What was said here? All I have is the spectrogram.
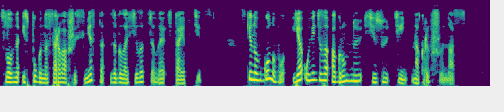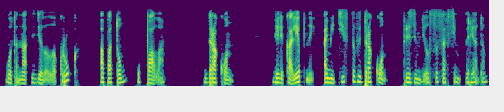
Словно испуганно сорвавшись с места, заголосила целая стая птиц. Скинув голову, я увидела огромную сизую тень, накрывшую нас. Вот она сделала круг, а потом упала. Дракон. Великолепный аметистовый дракон приземлился совсем рядом.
